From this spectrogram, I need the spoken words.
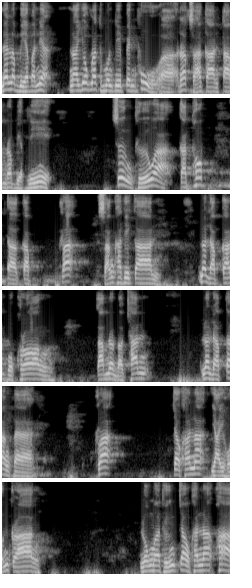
และระเบียบอันเนี้ย นายกรัฐมนตรีเป็นผู้รักษาการตามระเบียบนี้ ซึ่งถือว่ากระทบกับพระสังฆติการ ระดับการปกครอง ตามลำดับชั้น ระดับตั้งแต่พระเจ้าคณะใหญ่หนกลาง ลงมาถึงเจ้าคณะภา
